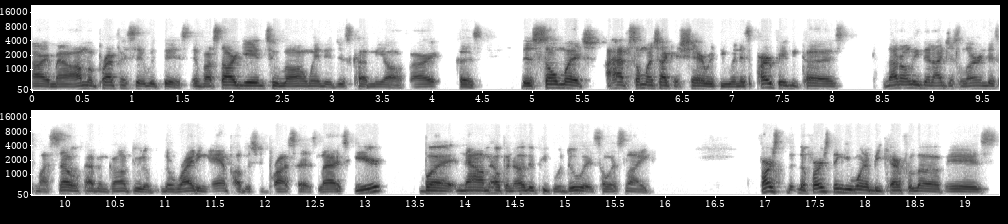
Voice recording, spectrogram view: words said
All right, man. I'm gonna preface it with this. If I start getting too long-winded, just cut me off. All right, because there's so much. I have so much I can share with you, and it's perfect because not only did I just learn this myself, having gone through the, the writing and publishing process last year, but now I'm helping other people do it. So it's like, first, the first thing you want to be careful of is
